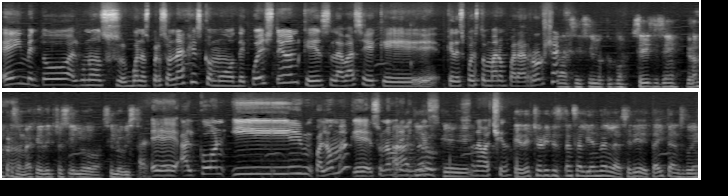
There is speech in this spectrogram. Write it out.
e inventó algunos buenos personajes como The Question, que es la base que, que después tomaron para Rorschach. Ah, sí, sí lo tocó. Sí, sí, sí. Gran personaje. De hecho, sí lo, sí lo he visto. eh, Halcón y Paloma, que su nombre Ah, en claro inglés que- suena más chido. Que de hecho ahorita están saliendo en la serie de Titans, güey.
